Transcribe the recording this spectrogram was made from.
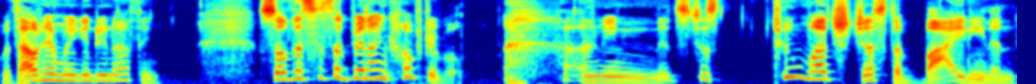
Without him, we can do nothing. So this is a bit uncomfortable. I mean, it's just too much just abiding and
